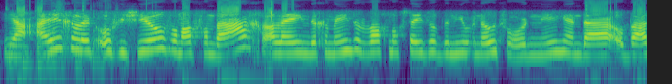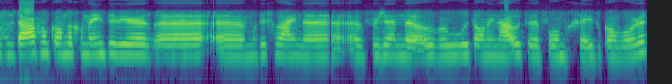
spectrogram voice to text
Ja, eigenlijk officieel vanaf vandaag. Alleen de gemeente wacht nog steeds op de nieuwe noodverordening. En daar, op basis daarvan kan de gemeente weer uh, um, richtlijnen uh, verzenden over hoe het dan in hout vormgegeven kan worden.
